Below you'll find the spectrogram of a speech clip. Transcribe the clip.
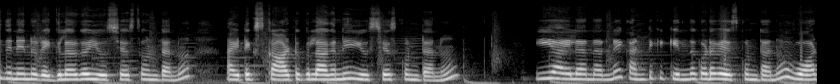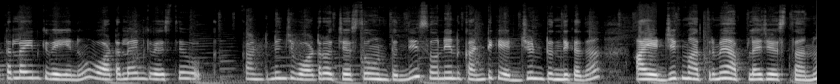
ఇది నేను రెగ్యులర్గా యూస్ చేస్తూ ఉంటాను. ఐటెక్స్ కాటుకు లాగానే యూస్ చేసుకుంటాను. ఈ ఐలైనర్ని కంటికి కింద కూడా వేసుకుంటాను. వాటర్ లైన్కి వేయను. వాటర్ లైన్కి వేస్తే కంటి నుంచి వాటర్ వచ్చేస్తూ ఉంటుంది. సో నేను కంటికి ఎడ్జ్ ఉంటుంది కదా ఆ ఎడ్జ్కి మాత్రమే అప్లై చేస్తాను.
